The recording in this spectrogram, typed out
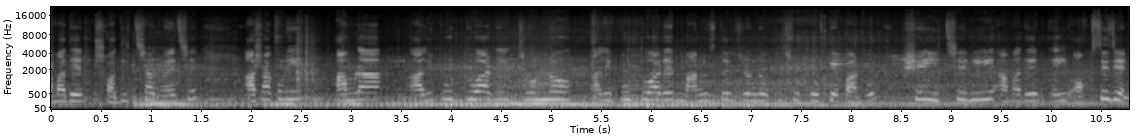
আমাদের সদিচ্ছা রয়েছে। আশা করি আমরা আলিপুরদুয়ারের জন্য আলিপুরদুয়ারের মানুষদের জন্য কিছু করতে পারব। সেই ইচ্ছে নিয়ে আমাদের এই অক্সিজেন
